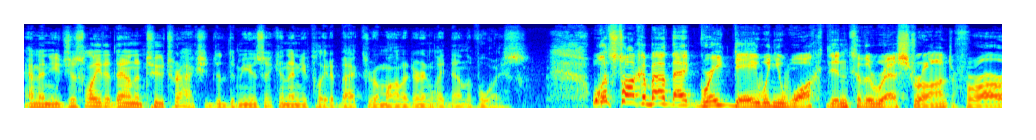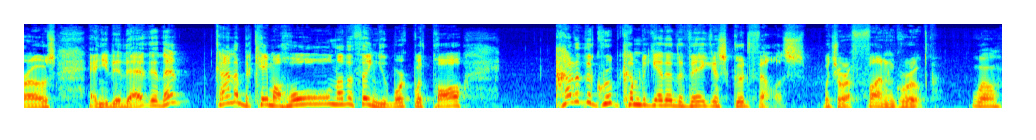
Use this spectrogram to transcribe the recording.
And then you just laid it down in two tracks. You did the music, and then you played it back through a monitor and laid down the voice. Well, let's talk about that great day when you walked into the restaurant, Ferraro's, and you did that. And that kind of became a whole other thing. You worked with Paul. How did the group come together, the Vegas Goodfellas, which are a fun group? Well,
